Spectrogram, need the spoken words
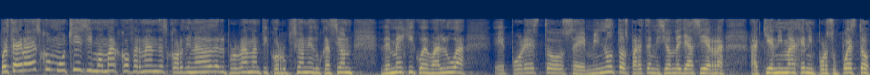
Pues te agradezco muchísimo, Marco Fernández, coordinador del programa Anticorrupción y Educación de México, Evalúa eh, por estos eh, minutos para esta emisión de Ya Sierra aquí en Imagen y por supuesto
